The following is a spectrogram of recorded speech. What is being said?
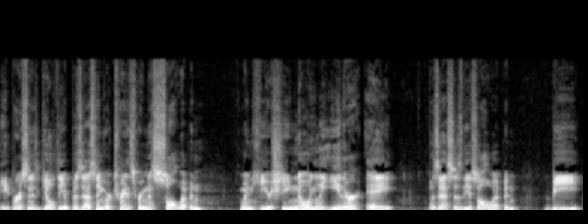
a person is guilty of possessing or transferring an assault weapon when he or she knowingly either A, possesses the assault weapon, B,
